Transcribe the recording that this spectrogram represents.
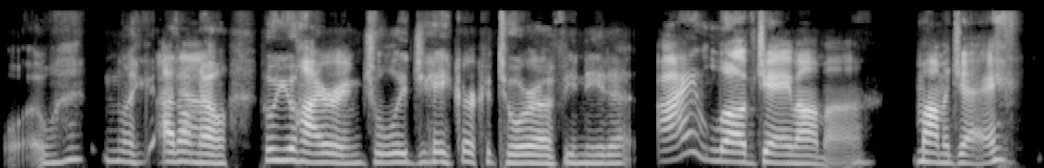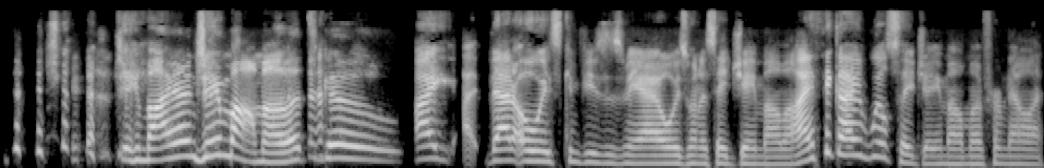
what? Like, I don't Yeah. know. Who you hiring? Julie, Jake, or Katura if you need it? I love J Mama, Mama J. J Maya and J Mama. Let's go. I I- that always confuses me. I always want to say J Mama. I think I will say J Mama from now on.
